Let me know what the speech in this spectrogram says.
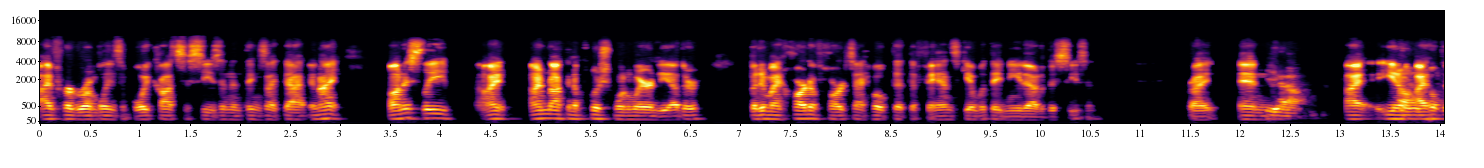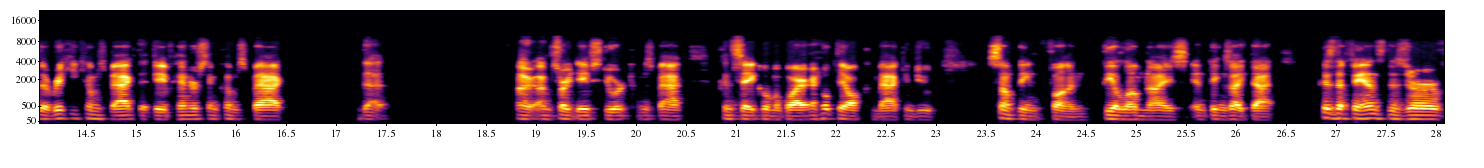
I've heard rumblings of boycotts this season and things like that. And I, honestly, I I'm not going to push one way or the other, but in my heart of hearts, I hope that the fans get what they need out of this season, right? And yeah, I you know um, I hope that Ricky comes back, that Dave Henderson comes back, that I, I'm sorry, Dave Stewart comes back Canseco, McGwire. I hope they all come back and do something fun, the alumni and things like that, because the fans deserve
